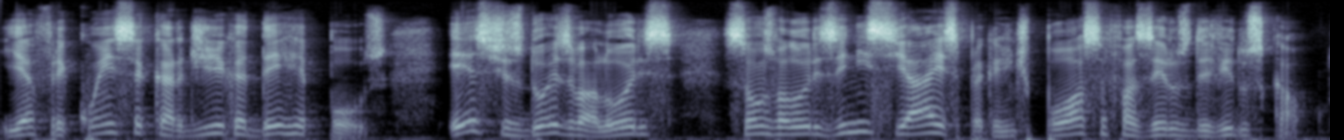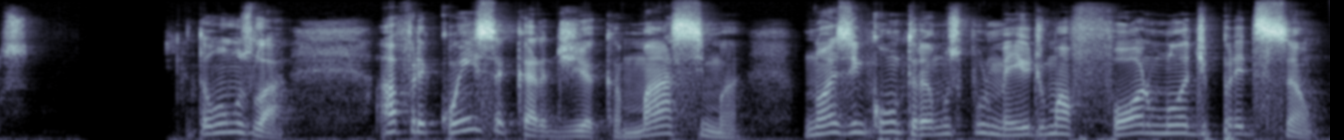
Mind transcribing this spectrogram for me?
e a frequência cardíaca de repouso. Estes dois valores são os valores iniciais para que a gente possa fazer os devidos cálculos. Então vamos lá. A frequência cardíaca máxima nós encontramos por meio de uma fórmula de predição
